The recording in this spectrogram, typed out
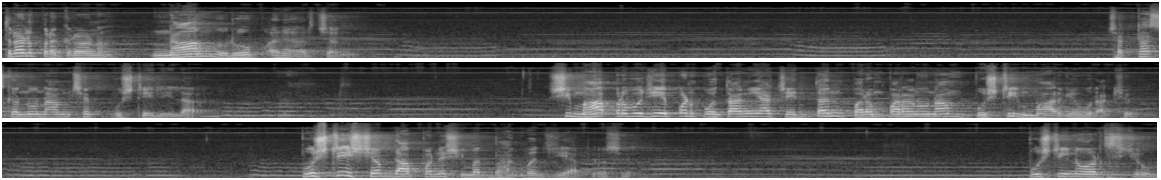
ત્રણ પ્રકરણ, નામ, રૂપ અને અર્ચન. છઠ્ઠા સ્કંદનું નામ છે પુષ્ટિ લીલા. શ્રી મહાપ્રભુજીએ પણ પોતાની આ ચિંતન પરંપરાનું નામ પુષ્ટિ માર્ગ એવું રાખ્યું. પુષ્ટિ શબ્દ આપણને શ્રીમદ ભાગવતજી આપ્યો છે. પુષ્ટિનો અર્થ શું?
